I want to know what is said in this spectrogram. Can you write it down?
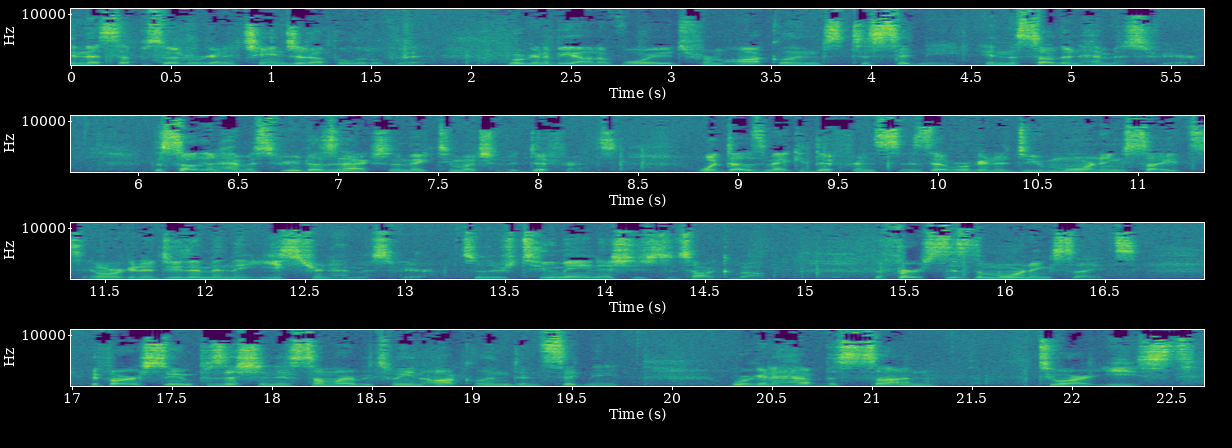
In this episode, we're going to change it up a little bit. We're going to be on a voyage from Auckland to Sydney in the southern hemisphere. The southern hemisphere doesn't actually make too much of a difference. What does make a difference is that we're going to do morning sights and we're going to do them in the eastern hemisphere. So there's two main issues to talk about. The first is the morning sights. If our assumed position is somewhere between Auckland and Sydney, we're going to have the sun to our east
